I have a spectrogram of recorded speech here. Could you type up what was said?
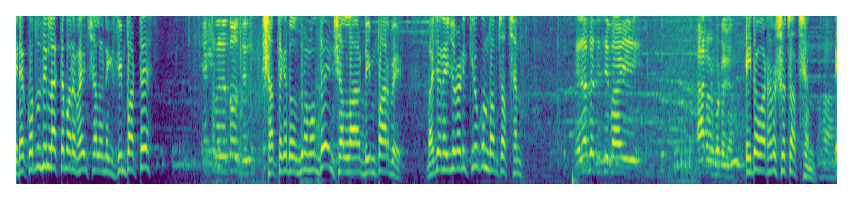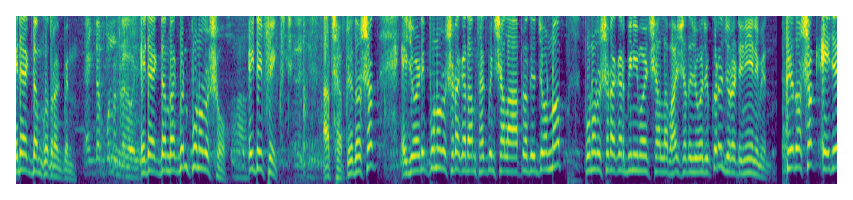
এটা কতদিন লাগতে পারে ভাই ইনশাল্লাহ নেক্সট ডিম পারতে সাত থেকে দশ দিনের মধ্যে ইনশাল্লাহ ডিম পারবে ভাইজান এই জোড়াটি কীরকম দাম চাচ্ছেন? ভাই এটাও আঠারোশো চাচ্ছেন। এটা একদম কত রাখবেন? এটা একদম রাখবেন পনেরোশো। এটাই ফিক্সড আচ্ছা প্রিয় দর্শক এই জোড়াটি পনেরোশো টাকা দাম থাকবে ইনশাল্লাহ আপনাদের জন্য। পনেরোশো টাকার বিনিময়ে ইনশাল্লাহ ভাইয়ের সাথে যোগাযোগ করে জোড়াটি নিয়ে নেবেন। প্রিয় দর্শক এই যে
